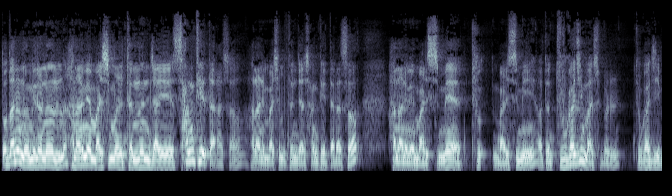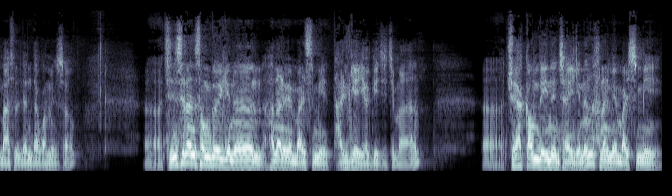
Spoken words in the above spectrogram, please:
또 다른 의미로는 하나님의 말씀을 듣는 자의 상태에 따라서 하나님 말씀을 듣는 자의 상태에 따라서 하나님의 말씀에 두, 말씀이 어떤 두 가지 맛을 두 가지 맛을 낸다고 하면서 어, 진실한 성도에게는 하나님의 말씀이 달게 여겨지지만 어, 죄악 가운데 있는 자에게는 하나님의 말씀이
